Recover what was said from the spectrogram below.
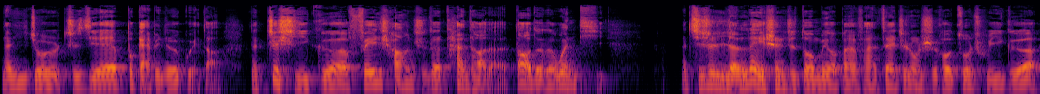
那你就直接不改变这个轨道？那这是一个非常值得探讨的道德的问题。那其实人类甚至都没有办法在这种时候做出一个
